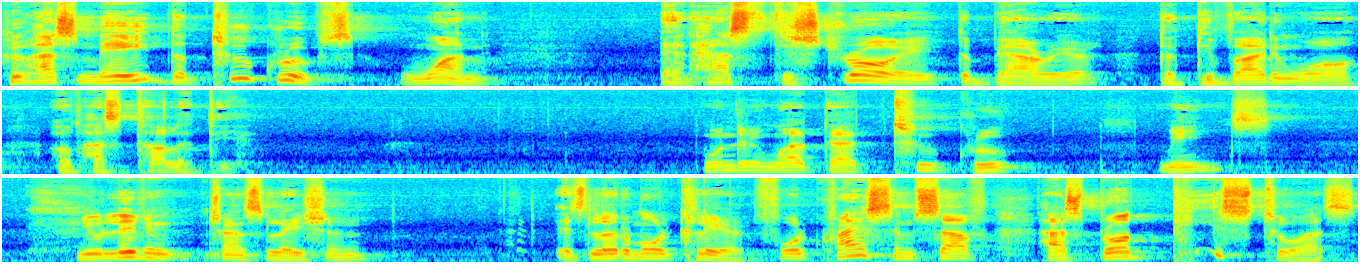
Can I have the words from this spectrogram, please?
who has made the two groups one and has destroyed the barrier, the dividing wall of hostility. Wondering what that two group means? New Living Translation is a little more clear. For Christ himself has brought peace to us.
